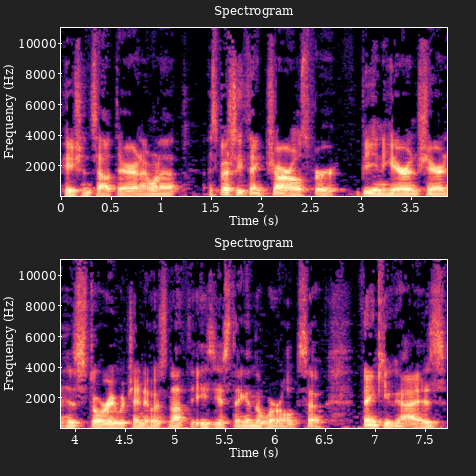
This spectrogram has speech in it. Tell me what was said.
patients out there. And I want to especially thank Charles for being here and sharing his story, which I know is not the easiest thing in the world. So thank you guys.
